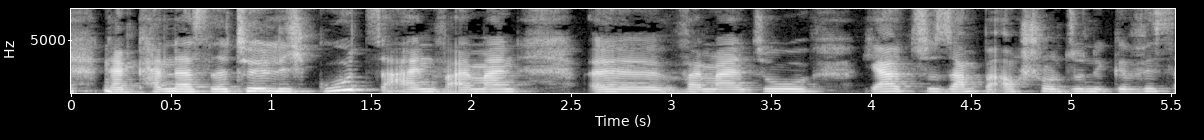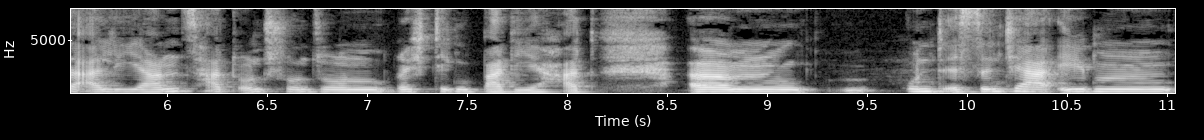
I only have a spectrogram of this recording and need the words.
dann kann das natürlich gut sein, weil man, äh, weil man so ja zusammen auch schon so eine gewisse Allianz hat und schon so einen richtigen Buddy hat. Ähm, und es sind ja eben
